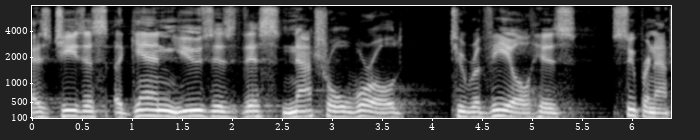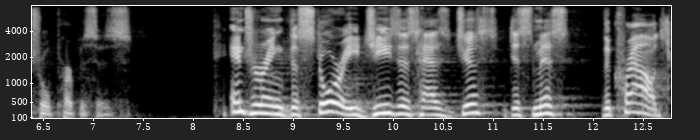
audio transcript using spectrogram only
as Jesus again uses this natural world to reveal his supernatural purposes. Entering the story, Jesus has just dismissed the crowds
